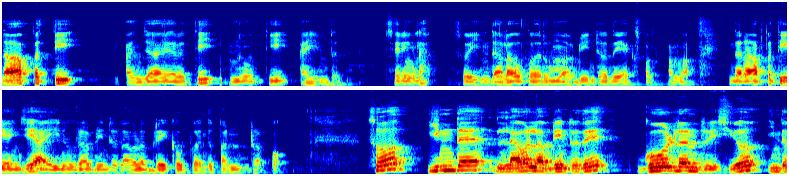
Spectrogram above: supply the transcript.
நாற்பத்தி அஞ்சாயிரத்தி நூற்றி ஐம்பது. சரிங்களா? ஸோ இந்த அளவுக்கு வரும் அப்படின்ட்டு வந்து எக்ஸ்பெக்ட் பண்ணலாம். இந்த நாற்பத்தி அஞ்சு ஐநூறு அப்படின்ற லெவலில் பிரேக் அவுட் வந்து பண்ணுறப்போ ஸோ இந்த லெவல் அப்படின்றது கோல்டன் ரேஷியோ இந்த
